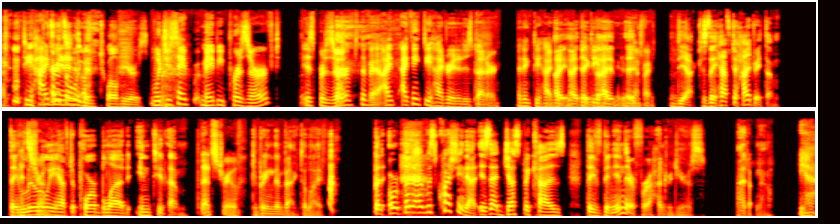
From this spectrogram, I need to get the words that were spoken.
Dehydrated. it's only been twelve years. Would you say maybe preserved? Is preserved the? I I think dehydrated is better. I think dehydrated. I the think that dehydrated it- vampires. Yeah, because they have to hydrate them. They That's true. literally have to pour blood into them That's true. to bring them back to life. But or but I was questioning that. Is that just because they've been in there for a hundred years? I don't know. Yeah.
